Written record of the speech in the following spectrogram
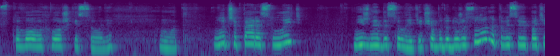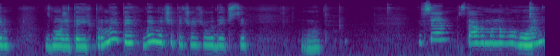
столових ложки солі. От. Лучше пересолить, ніж не досолить. Якщо буде дуже солоно, то ви собі потім зможете їх промити, вимочити чуть у водичці. От. І все, ставимо на вогонь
